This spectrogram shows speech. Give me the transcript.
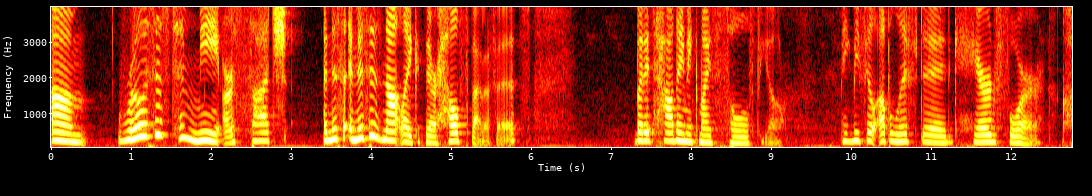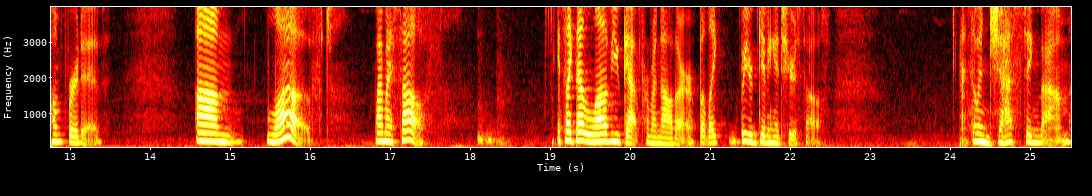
Um, roses to me are such, and this and this is not like their health benefits, but it's how they make my soul feel, make me feel uplifted, cared for, comforted, um, loved by myself. It's like that love you get from another, but like, but you're giving it to yourself. And so ingesting them,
